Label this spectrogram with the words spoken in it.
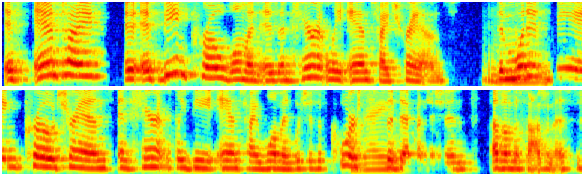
if anti, if being pro woman is inherently anti trans, mm-hmm. then would it being pro trans inherently be anti woman, which is, of course, right. the definition of a misogynist?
